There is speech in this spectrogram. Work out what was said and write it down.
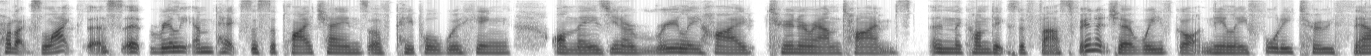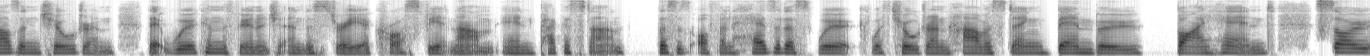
products like this, it really impacts the supply chains of people working on these, you know, really high turnaround times. In the context of fast furniture, we've got nearly 42,000 children that work in the furniture industry across Vietnam and Pakistan. This is often hazardous work with children harvesting bamboo by hand. So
